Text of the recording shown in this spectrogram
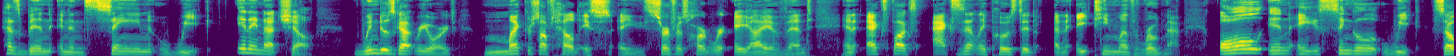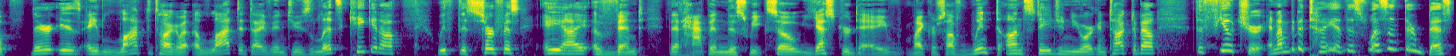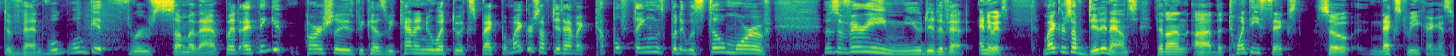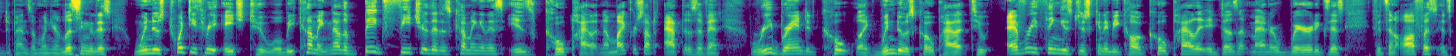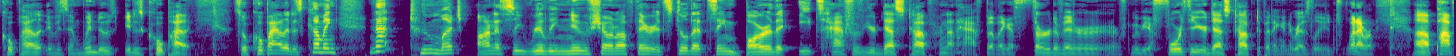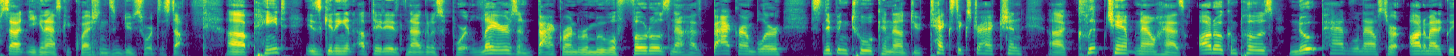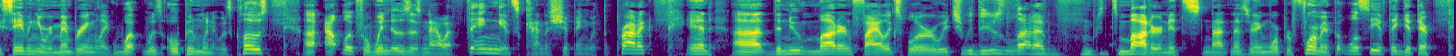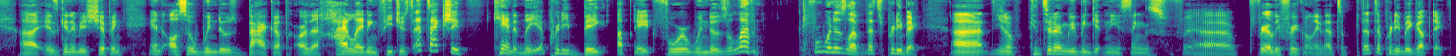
has been an insane week. In a nutshell, Windows got reorged, Microsoft held a, a Surface Hardware AI event, and Xbox accidentally posted an 18 month roadmap all in a single week. So there is a lot to talk about, a lot to dive into. So let's kick it off with the Surface AI event that happened this week. So yesterday, Microsoft went on stage in New York and talked about the future. And I'm going to tell you, this wasn't their best event. We'll, we'll get through some of that, but I think it partially is because we kind of knew what to expect. But Microsoft did have a couple things, but it was still more of, it was a very muted event. Anyways, Microsoft did announce that on uh, the 26th, so next week, I guess it depends on when you're listening to this, Windows 23 H2 will be coming. Now, the big feature that is coming in this is Copilot. Now, Microsoft at this event rebranded Co- like Windows Copilot to everything is just going to be called Copilot. It doesn't matter where it exists. If it's in Office, it's Copilot. If it's in Windows, it is Copilot. So Copilot is coming. Not too much, honestly, really new showing off there. It's still that same bar that eats half of your desktop, or not half, but like a third of it, or maybe a fourth of your desktop, depending on the resolution, whatever. Uh, pops out and you can ask it questions and do sorts of stuff. Uh, Paint is getting an updated. It's now going to support layers and background removal. Photos now has background blur. Snipping tool can now do text extraction. Uh, Clipchamp now has auto compose. Notepad will now start automatically saving and remembering like what was open when it was closed. Uh, Outlook for Windows is now a thing. It's kind of shipping with the product. And uh, the new modern File Explorer, which there's a lot of, it's modern. It's not necessarily more performant, but we'll see if they get there. Uh, is going to be shipping. And also Windows Backup are the highlighting features. That's actually, candidly, a pretty big update for Windows 11 for Windows 11. That's pretty big. Uh, you know, considering we've been getting these things uh, fairly frequently, that's a that's a pretty big update.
